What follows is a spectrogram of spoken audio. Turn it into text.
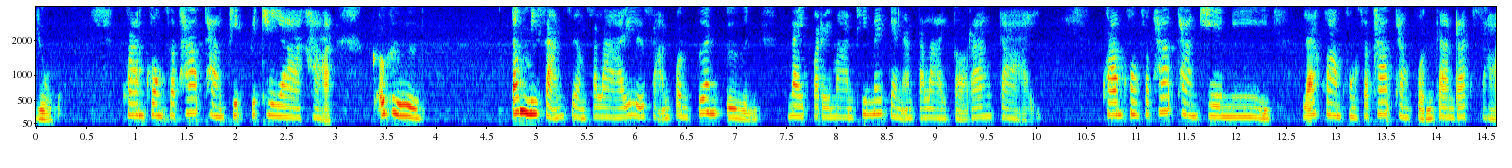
อยู่ ความคงสภาพทางพิษวิทยาค่ะ ก็คือต้องมีสารเสื่อมสลายหรือสารปนเปื้อนอื่น ในปริมาณที่ไม่เป็นอันตรายต่อร่างกาย ความคงสภาพทางเคมี และความคงสภาพทางผลการรักษา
